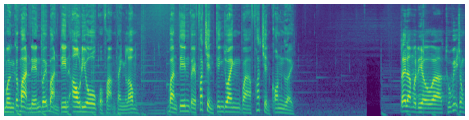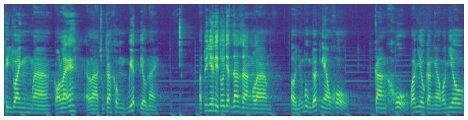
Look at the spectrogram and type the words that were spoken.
mừng các bạn đến với bản tin audio của Phạm Thành Long. Bản tin về phát triển kinh doanh và phát triển con người. Đây là một điều à, thú vị trong kinh doanh mà có lẽ là chúng ta không biết điều này. À, tuy nhiên thì tôi nhận ra rằng là ở những vùng đất nghèo khổ, càng khổ bao nhiêu càng nghèo bao nhiêu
